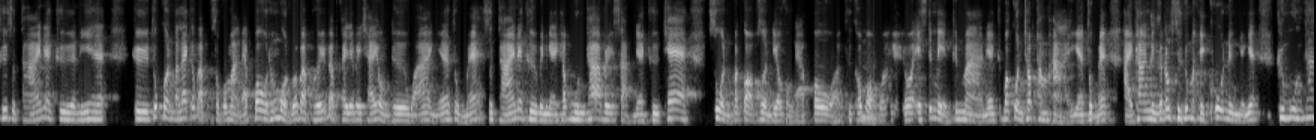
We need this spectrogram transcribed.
คือสุดท้ายเนี่ยคืออันนี้ฮะคือทุกคนตอนแรกก็แบบสบประมาท Apple ทั้งหมดว่าแบบเฮ้ยแบบใครจะไปใช้ของเธอวะอย่างเงี้ยถูกไหมสุดท้ายเนี่ยคือเป็นไงครับมูลค่าบริษัทเนี่ยคือแค่ส่วนประกอบส่วนเดียวของ Apple อะคือเขาบอกว่าไงว่า estimate ขึ้นมาเนี่ยคือว่าคนชอบทำหายไงถูกไหมหายข้างหนึ่งก็ต้องซื้อใหม่คู่หนึ่งอย่างเงี้ยคือมูลค่า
